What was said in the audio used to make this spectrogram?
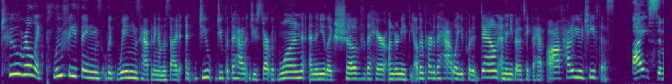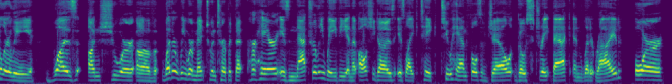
two real like ploofy things like wings happening on the side. And do you do you put the hat do you start with one and then you like shove the hair underneath the other part of the hat while you put it down and then you got to take the hat off? How do you achieve this? I similarly was unsure of whether we were meant to interpret that her hair is naturally wavy and that all she does is like take two handfuls of gel, go straight back and let it ride, or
